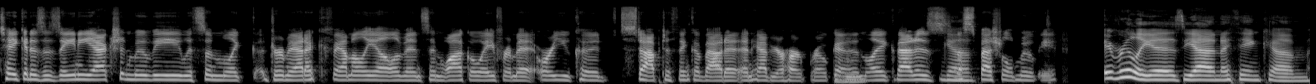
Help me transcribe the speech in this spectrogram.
take it as a zany action movie with some like dramatic family elements and walk away from it or you could stop to think about it and have your heart broken Mhm. like that is Yeah. a special movie It really is, yeah. And I think um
